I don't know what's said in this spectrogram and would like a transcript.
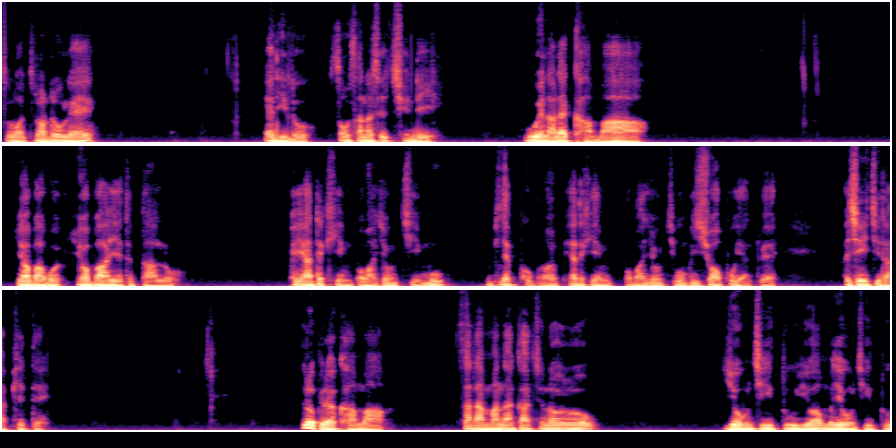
ဆိုတော့ကျွန်တော်တို့လည်းအဲ့ဒီလိုစုံစမ်းတဲ့ချင်းတွေဝင်လာတဲ့ခါမှာယောဘယောဘရဲ့တတလို့ဖះတခင်ပေါ်မှာယုံကြည်မှုမပြတ်ဖို့ပေါ့နော်ဖះတခင်ပေါ်မှာယုံကြည်မှုမလျော့ဖို့ရန်အတွက်အရေးကြီးတာဖြစ်တယ်အဲ့လိုပြောတဲ့အခါမှာစာတမဏကကျွန်တော်တို့ယုံကြည်သူရောမယုံကြည်သူ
